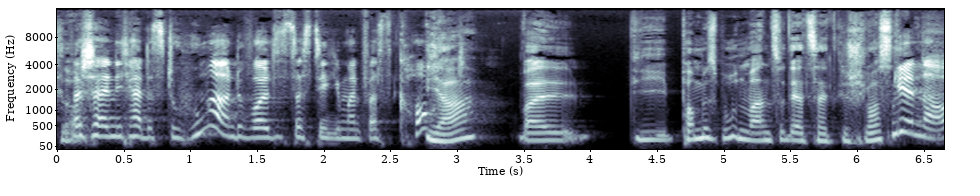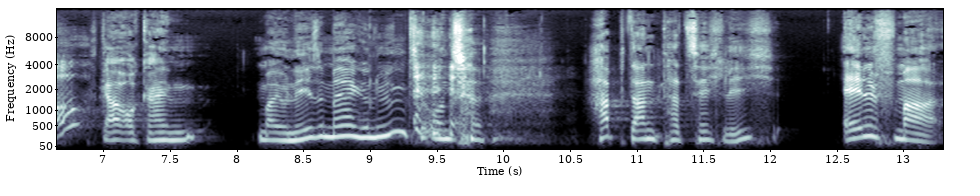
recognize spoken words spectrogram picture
So. Wahrscheinlich hattest du Hunger und du wolltest, dass dir jemand was kocht. Ja, weil die Pommesbuden waren zu der Zeit geschlossen. Genau. Es gab auch kein Mayonnaise mehr genügend und hab dann tatsächlich elfmal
